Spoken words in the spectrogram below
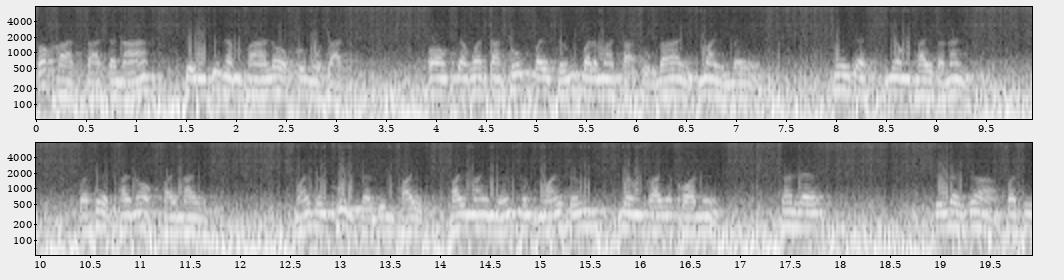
พราะขาดศาสนาสิ่งที่นำพาโลกคือหมูสัตว์ออกจากวัฏทุกข์ไปถึงปรมาตถสุขได้ไม่ไม่นี่แต่เมืองไทยเท่านั้น ประเทศภายนอกภายใน หมายถึงพื้นแผ่นดินไทยภายในเหมือนถึงหมายถึงเมืองกายครนี่นั่นแหละ จึงได้เชื่อปฏิ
